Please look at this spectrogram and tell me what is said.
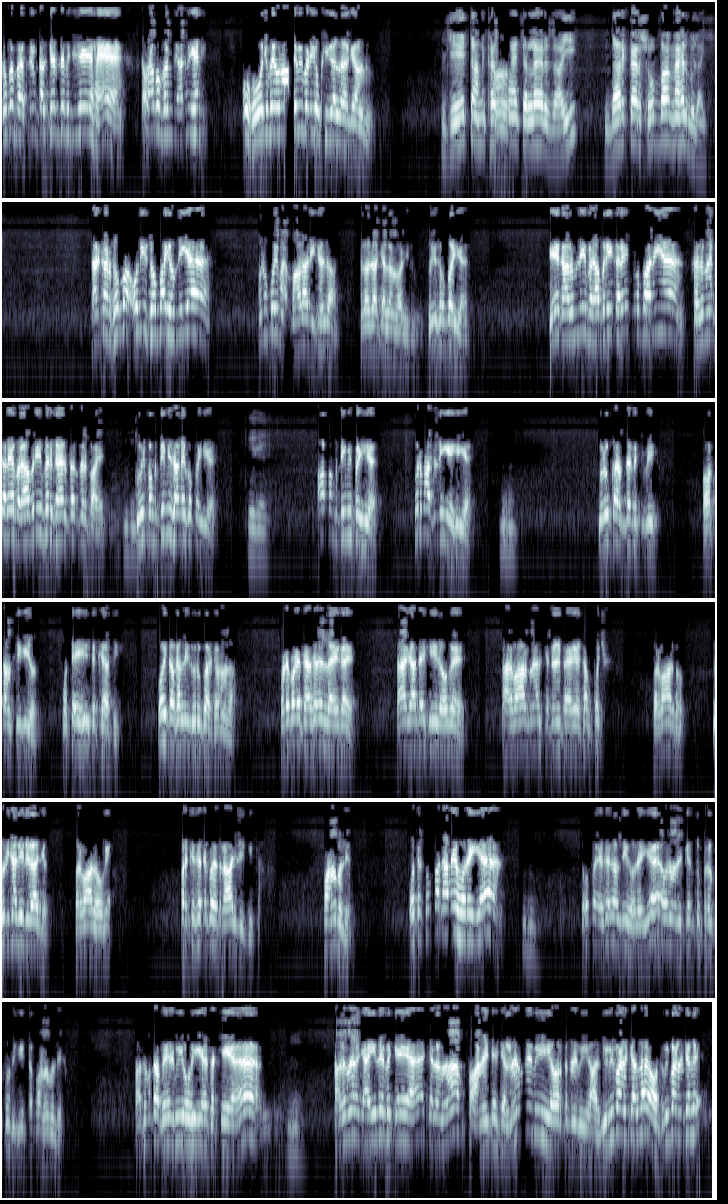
ਕਿਉਂਕਿ ਵੈਸਟਰਨ ਕਲਚਰ ਦੇ ਵਿੱਚ ਜੇ ਹੈ ਤਾਂ ਉਹਨਾਂ ਕੋਲ ਫਿਰ ਗਿਆਨ ਵੀ ਹੈ ਨਹੀਂ। ਉਹ ਹੋ ਜਵੇ ਉਹਨਾਂ ਤੇ ਵੀ ਬੜੀ ਔਖੀ ਗੱਲ ਹੈ ਗਿਆਨ। ਜੇ ਤਨ ਖਸਮੈ ਚੱਲੈ ਰਜਾਈ ਦਰ ਕਰ ਸੋਭਾ ਮਹਿਲ ਬੁਲਾਈ। ਸਰਕਾਰ ਸੋਭਾ ਉਹਦੀ ਸੋਭਾ ਹੀ ਹੁੰਦੀ ਹੈ। ਉਹਨੂੰ ਕੋਈ ਮਾੜਾ ਨਹੀਂ ਕਹਿੰਦਾ ਰਜ਼ਾ ਚੱਲਣ ਵਾਲੀ ਨੂੰ। ਉਹਦੀ ਸੋਭਾ ਹੀ ਹੈ। ਜੇ ਖਸਮ ਦੀ ਬਰਾਬਰੀ ਕਰੇ ਸੋਭਾ ਨਹੀਂ ਹੈ। ਖਸਮੇ ਕਰੇ ਬਰਾਬਰੀ ਫਿਰ ਗੈਰ ਤੰਤਰ ਪਾਏ। ਕੋਈ ਪੰਕਤੀ ਵੀ ਸਾਡੇ ਕੋਲ ਪਈ ਹੈ। ਠੀਕ ਹੈ। ਆ ਪੰਕਤੀ ਵੀ ਪਈ ਹੈ। ਗੁਰਮਤਿ ਦੀ ਇਹੀ ਹੈ। ਗੁਰੂ ਘਰ ਦੇ ਵਿੱਚ ਵੀ ਔਰਤਾਂ ਸੀਗੀਆਂ। ਉੱਥੇ ਇਹੀ ਸਿੱਖਿਆ ਸੀ। ਕੋਈ ਦਖਲ ਨਹੀਂ ਗੁਰੂ ਘਰ ਚ ਉਹਨਾਂ ਦਾ। ਬੜੇ ਬੜੇ ਫੈਸਲੇ ਲਏ ਗਏ। ਸਾਹਿਬਜ਼ਾਦੇ ਸ਼ਹੀਦ ਹੋ ਗਏ। ਘਰ-ਬਾਰ ਮਹਿਲ ਛੱਡਣੇ ਪੈ ਗਏ। ਸਭ ਕੁਝ ਬਰਬਾਦ ਹੋ ਦੁਨੀਆ ਦੀ ਨਿਗਾਹ 'ਚ ਬਰਬਾਦ ਹੋ ਗਿਆ। ਪਰ ਕਿਸੇ ਨੇ ਕੋਈ ਇਤਰਾਜ਼ ਨਹੀਂ ਕੀਤਾ। ਪਾਣਾ ਬੰਦੇ ਉੱਥੇ ਸੋਪਾ ਕਾਤੇ ਹੋ ਰਹੀ ਹੈ। ਸੋਪਾ ਇਸੇ ਗੱਲ ਦੀ ਹੋ ਰਹੀ ਹੈ, ਉਹਨਾਂ ਨੇ ਕਿੰਤੂ ਪਰੰਤੂ ਦੀ ਕੀਤਾ ਪਾਣਾ ਬੰਦੇ ਖਸਮ ਤਾਂ ਫੇਰ ਵੀ ਉਹੀ ਹੈ, ਸੱਚੇ ਹੈ। ਖਸਮ ਰਜਾਈ ਦੇ ਵਿੱਚ ਇਹ ਹੈ, ਚੱਲਣਾ ਪਾਣੇ 'ਚ ਚੱਲਣਾ, ਉਹਨੇ ਵੀ ਔਰਤ ਨੇ ਵੀ, ਆਦਮੀ ਵੀ ਬਣ ਚੱਲਦਾ, ਔਰਤ ਵੀ ਬਣ ਚੱਲੇ।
